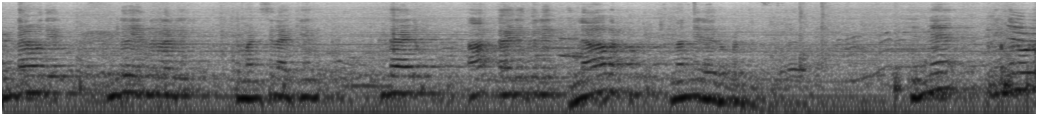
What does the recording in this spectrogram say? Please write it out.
രണ്ടാമത് ഉണ്ട് എന്നുള്ളത് മനസ്സിലാക്കിയത്. എന്തായാലും ആ കാര്യത്തിൽ എല്ലാവർക്കും നന്ദി രേഖപ്പെടുത്തുന്നു. പിന്നെ നിങ്ങളോട്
